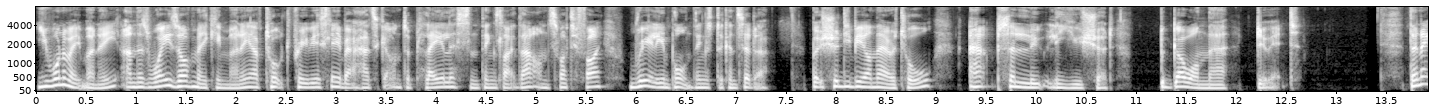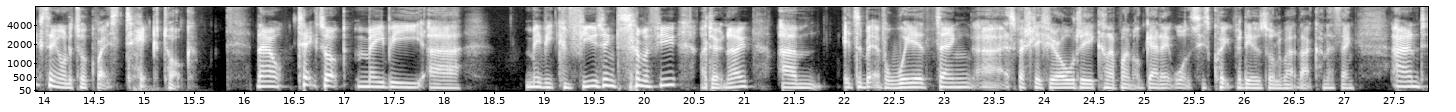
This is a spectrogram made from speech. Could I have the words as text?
you want to make money, and there's ways of making money. I've talked previously about how to get onto playlists and things like that on Spotify. Really important things to consider. But should you be on there at all? Absolutely, you should. But go on there, do it. The next thing I want to talk about is TikTok. Now, TikTok may be uh, maybe confusing to some of you. I don't know. Um, it's a bit of a weird thing, uh, especially if you're older, you kind of might not get it. What's his quick videos all about, that kind of thing. And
